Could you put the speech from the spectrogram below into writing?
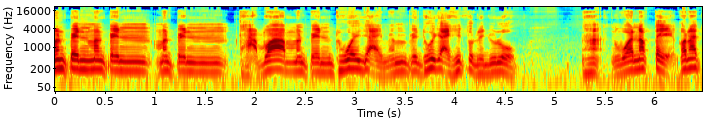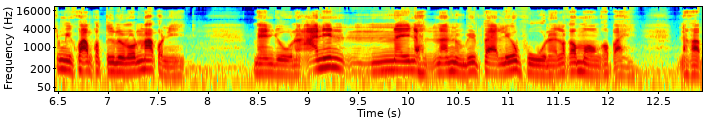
มันเป็นมันเป็นมันเป็นถามว่ามันเป็นถ้วยใหญ่ไหมมันเป็นถ้วยใหญ่ที่สุดในยุโรปนะฮะหนูว่านักเตะก็น่าจะมีความกระตือรือร้นมากกว่านี้ แมนยูนะอันนี้ในนั้นหนูเป็นแฟนลิเวอร์พูลนะแล้วก็มองเข้าไปนะครับ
